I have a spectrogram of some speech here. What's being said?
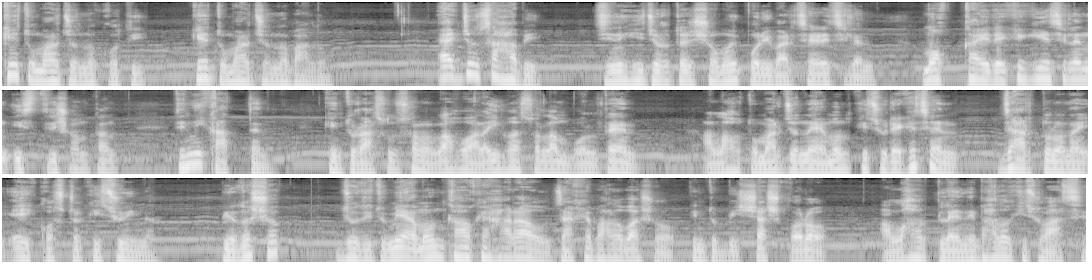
কে তোমার জন্য ক্ষতি, কে তোমার জন্য ভালো। একজন সাহাবী, যিনি হিজরতের সময় পরিবার ছেড়েছিলেন, মক্কায় রেখে গিয়েছিলেন স্ত্রী সন্তান, তিনি কাঁদতেন। কিন্তু রাসুল সাল্লাহ আলাইহাসাল্লাম বলতেন, আল্লাহ তোমার জন্য এমন কিছু রেখেছেন যার তুলনায় এই কষ্ট কিছুই না। প্রিয় দর্শক, যদি তুমি এমন কাউকে হারাও যাকে ভালোবাসো কিন্তু বিশ্বাস করো, আল্লাহর প্ল্যানে ভালো কিছু আছে।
